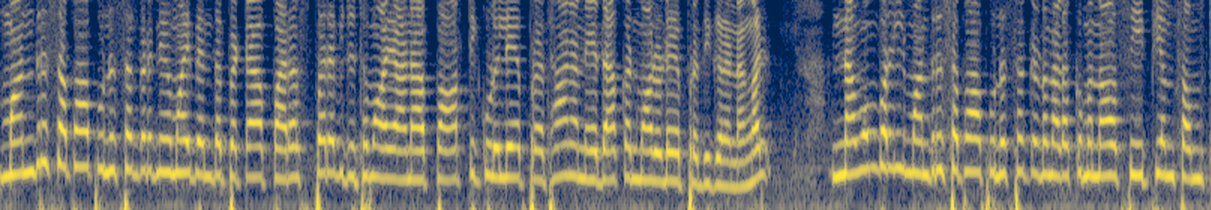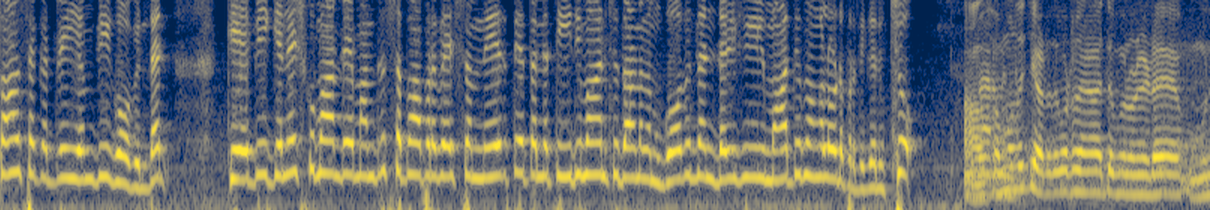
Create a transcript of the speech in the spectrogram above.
മന്ത്രിസഭാ പുനഃസംഘടനയുമായി ബന്ധപ്പെട്ട പരസ്പര വിരുദ്ധമായാണ് പാർട്ടിക്കുള്ളിലെ പ്രധാന നേതാക്കന്മാരുടെ പ്രതികരണങ്ങൾ. നവംബറിൽ മന്ത്രിസഭാ പുനഃസംഘടന നടക്കുമെന്ന സി പി എം സംസ്ഥാന സെക്രട്ടറി എം വി ഗോവിന്ദൻ. കെ വി ഗണേഷ് കുമാറിന്റെ മന്ത്രിസഭാ പ്രവേശനം നേരത്തെ തന്നെ തീരുമാനിച്ചതാണെന്നും ഗോവിന്ദൻ ഡൽഹിയിൽ മാധ്യമങ്ങളോട് പ്രതികരിച്ചു. അത് സംബന്ധിച്ച് ഇടതുപക്ഷ ജനാധിപത്യ മുന്നണിയുടെ മുൻ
